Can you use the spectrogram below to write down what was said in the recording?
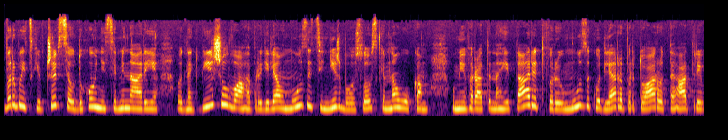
Вербицький вчився у духовній семінарії, однак більше уваги приділяв музиці, ніж богословським наукам. Умів грати на гітарі, творив музику для репертуару театрів.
